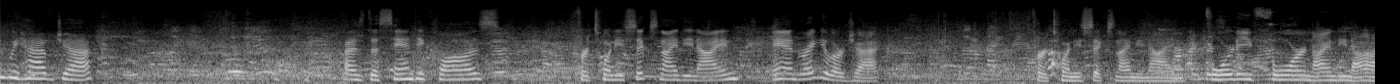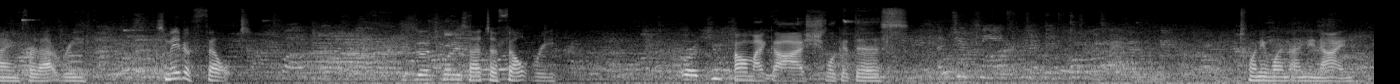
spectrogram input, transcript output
And we have Jack as the Sandy Claus for $26.99 and regular Jack for 26.99. 44.99 for that wreath. It's made of felt. That's a felt wreath. Oh my gosh, look at this. A $21.99.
